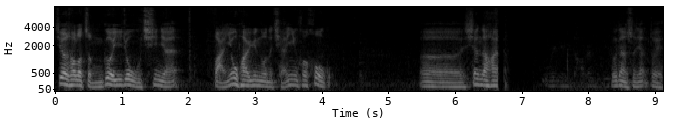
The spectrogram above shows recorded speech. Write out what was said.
介绍了整个1957年反右派运动的前因和后果。呃，现在还有点时间，对，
